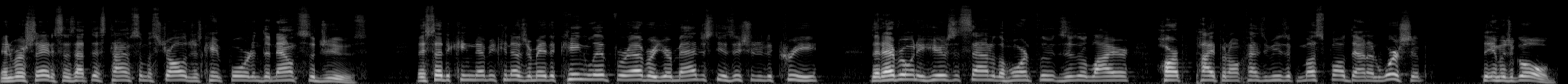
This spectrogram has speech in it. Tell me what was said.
In verse 8, it says, At this time, some astrologers came forward and denounced the Jews. They said to King Nebuchadnezzar, May the king live forever. Your majesty has issued a decree that everyone who hears the sound of the horn, flute, zither, lyre, harp, pipe, and all kinds of music must fall down and worship the image of gold.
